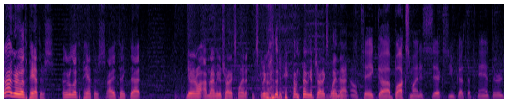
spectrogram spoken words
No, I'm going to go with the Panthers. I'm going to go with the Panthers. I think that. You know. I'm not even going to try to explain it. It's going to go with the. I'm not even going to try to explain that. I'll take uh, Bucks minus six. You've got the Panthers.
